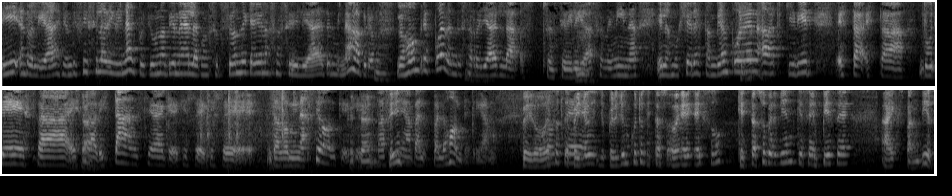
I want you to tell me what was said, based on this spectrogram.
Y en realidad es bien difícil adivinar porque uno tiene la concepción de que hay una sensibilidad determinada, pero Mm. los hombres pueden desarrollar la sensibilidad Mm. femenina y las mujeres también pueden adquirir esta, esta dureza, esta Claro. distancia, que, que se, que se, esta dominación que, que está Sí. para los hombres, digamos. Pero eso Entonces- pero, yo, pero yo encuentro que está so- eh, eso que está súper bien que se empiece a expandir.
